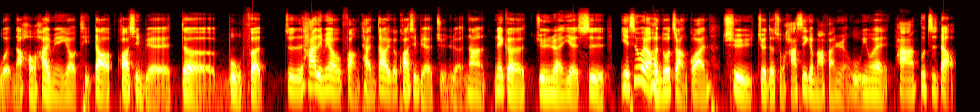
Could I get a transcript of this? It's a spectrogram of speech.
文，然后它里面也有提到跨性别的部分，就是它里面有访谈到一个跨性别的军人，那那个军人也是也是会有很多长官去觉得说他是一个麻烦人物，因为他不知道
